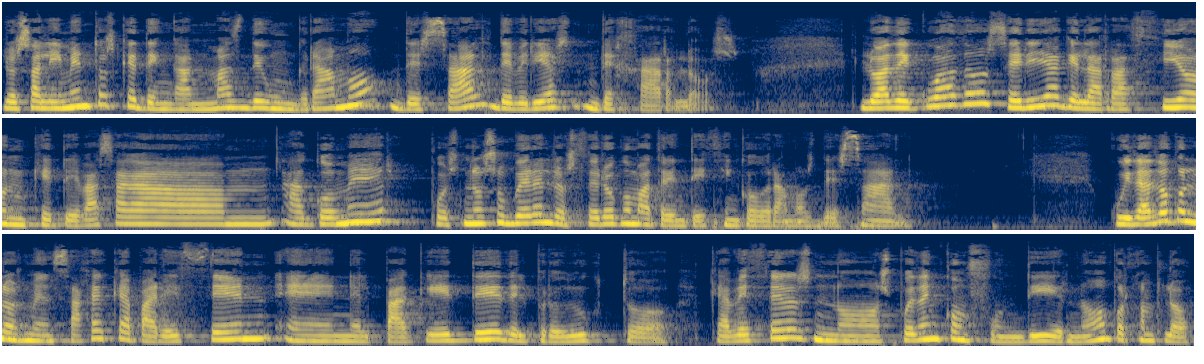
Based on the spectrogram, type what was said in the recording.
Los alimentos que tengan más de un gramo de sal deberías dejarlos. Lo adecuado sería que la ración que te vas a, a comer pues no supere los 0,35 gramos de sal. Cuidado con los mensajes que aparecen en el paquete del producto, que a veces nos pueden confundir, ¿no? Por ejemplo,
